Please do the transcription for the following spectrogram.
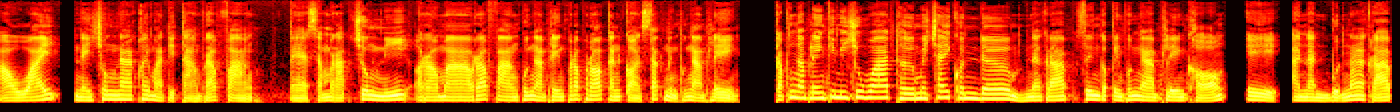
เอาไว้ในช่วงหน้าค่อยมาติดตามรับฟัง แต่สำหรับช่วงนี้เรามารับฟังผลงานเพลงเพราะๆกันก่อนสักหนึ่งผลงานเพลง กับผลงานเพลงที่มีชื่อว่าเธอไม่ใช่คนเดิมนะครับ ซึ่งก็เป็นผลงานเพลงของเออนันต์บุญนาคครับ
